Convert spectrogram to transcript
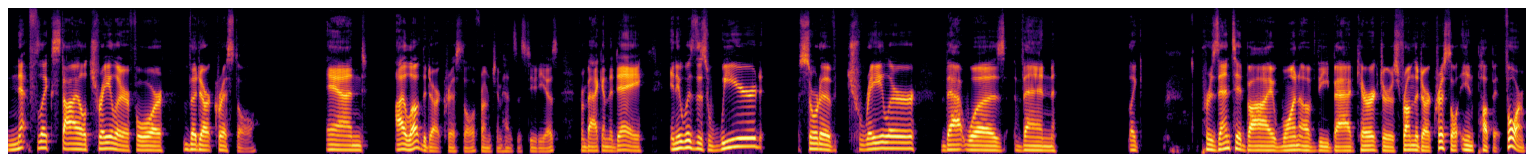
Netflix style trailer for The Dark Crystal. And I love The Dark Crystal from Jim Henson Studios from back in the day. And it was this weird sort of trailer that was then like presented by one of the bad characters from the Dark Crystal in puppet form,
